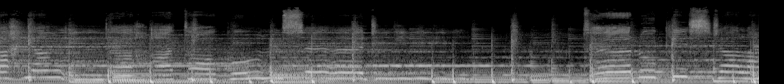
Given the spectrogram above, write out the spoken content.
kisah yang indah ataupun sedih? Terlukis dalam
